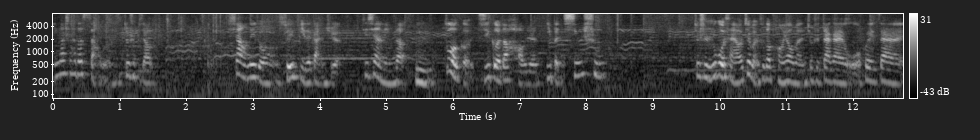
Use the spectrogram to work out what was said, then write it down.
应该是他的散文，就是比较像那种随笔的感觉。季羡林的《嗯，做个及格的好人》一本新书，就是如果想要这本书的朋友们，就是大概我会在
